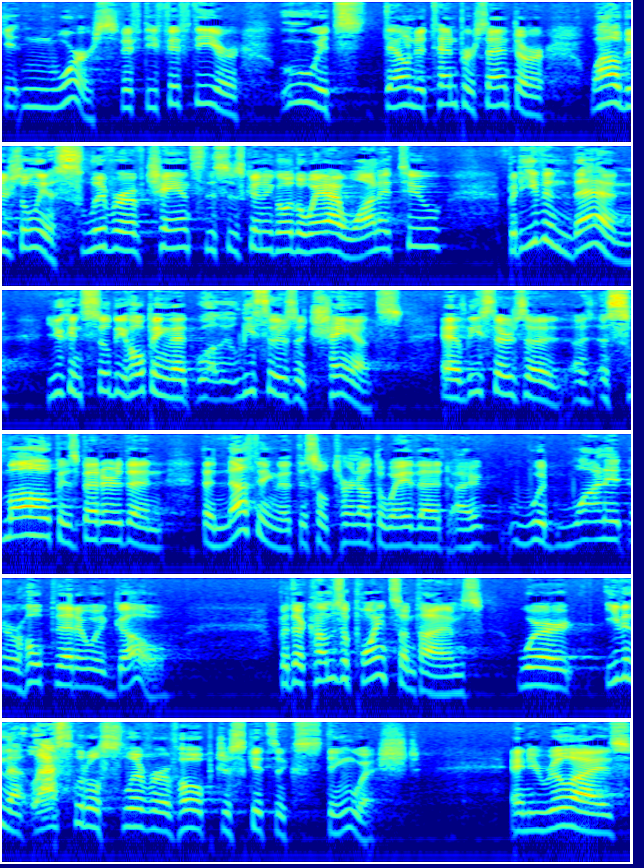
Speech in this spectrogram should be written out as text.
getting worse 50 50 or, ooh, it's down to 10% or, wow, there's only a sliver of chance this is going to go the way I want it to. But even then, you can still be hoping that, well, at least there's a chance at least there's a, a, a, small hope is better than, than nothing that this will turn out the way that I would want it or hope that it would go. But there comes a point sometimes where even that last little sliver of hope just gets extinguished. And you realize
